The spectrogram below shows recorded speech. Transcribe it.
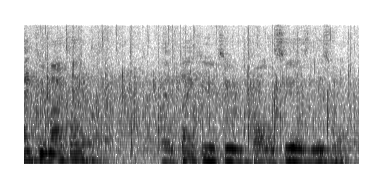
Thank you, Michael. And thank you to all the SEALs in this room.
